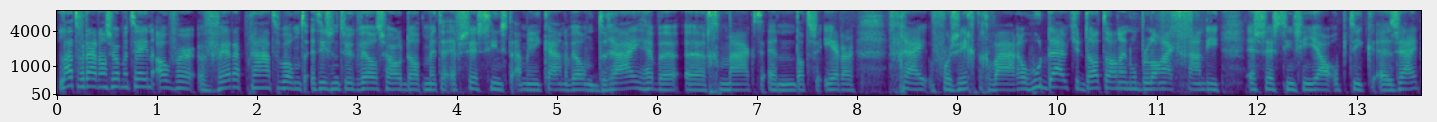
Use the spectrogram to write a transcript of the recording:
Laten we daar dan zo meteen over verder praten. Want het is natuurlijk wel zo dat met de F-16's de Amerikanen wel een draai hebben uh, gemaakt. En dat ze eerder vrij voorzichtig waren. Hoe duid je dat dan en hoe belangrijk gaan die F-16's in jouw optiek uh, zijn?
